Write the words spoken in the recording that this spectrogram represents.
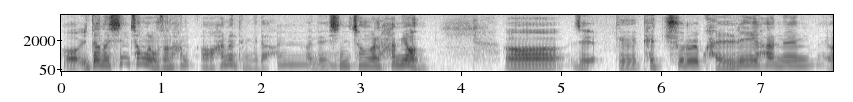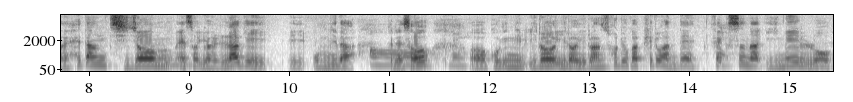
어, 일단은 신청을 우선 함- 어, 하면 됩니다. 음. 네, 신청을 하면 어, 이제 그 대출을 관리하는 어, 해당 지점에서 연락이 이, 옵니다. 어, 그래서 네. 어, 고객님 이러 이러 이러한 서류가 필요한데 팩스나 이메일로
